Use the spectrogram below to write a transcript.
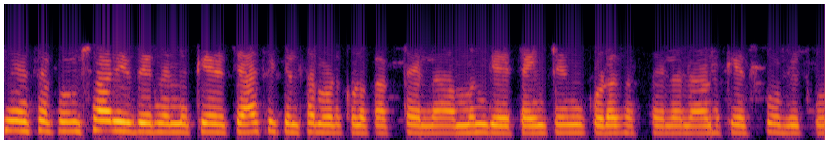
ಏ, ಸ್ವಲ್ಪ ಹುಷಾರಿದೆ ನನ್ನ ಜಾಸ್ತಿ ಕೆಲಸ ಮಾಡ್ಕೊಳಕ್ ಆಗ್ತಾ ಇಲ್ಲ. ಅಮ್ಮನ್ಗೆ ಟೈಮ್ ಟೈಮ್ ಕೊಡಕ್ ಆಗ್ತಾ ಇಲ್ಲ. ನಾನು ಕೆಲ್ಸಕ್ಕೆ ಹೋಗ್ಬೇಕು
